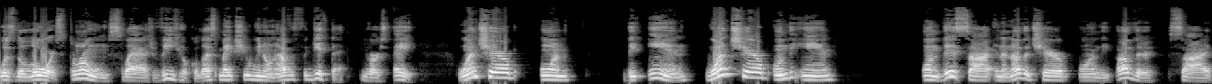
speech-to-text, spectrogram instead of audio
was the Lord's throne slash vehicle. Let's make sure we don't ever forget that. Verse 8. One cherub on the end, one cherub on the end on this side, and another cherub on the other side.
